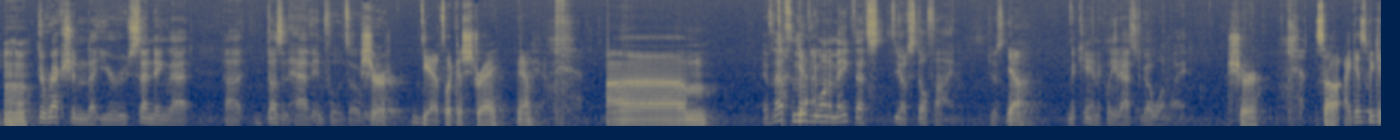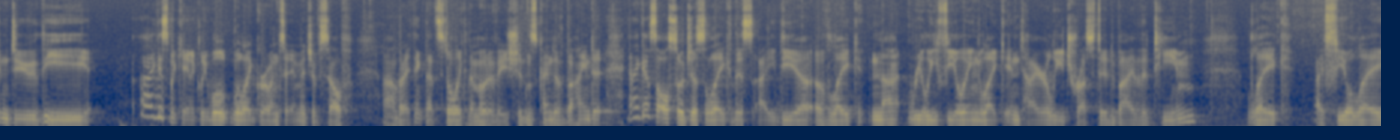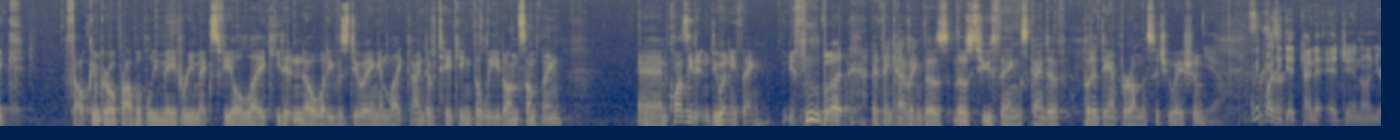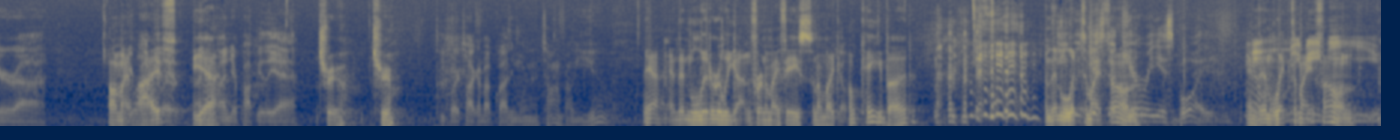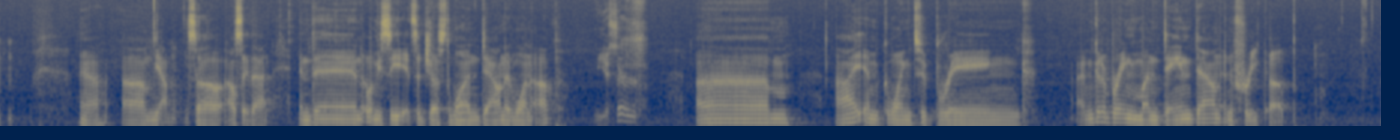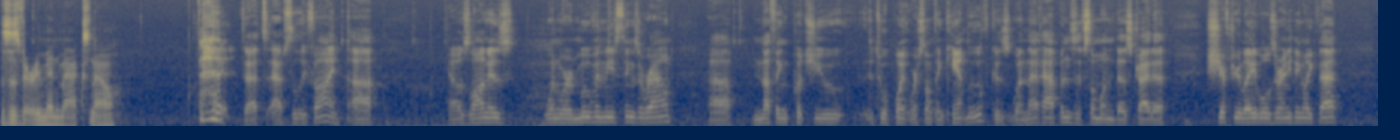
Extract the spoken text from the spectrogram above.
direction that you're sending that uh, doesn't have influence over. you. Sure. Yeah, it's like a stray. Yeah. Yeah. Um. If that's the move Yeah. you want to make, that's you know still fine. Just Yeah. mechanically, it has to go one way. Sure. So I guess we can do the. I guess mechanically we'll we'll like grow into image of self, um, but I think that's still like the motivations kind of behind it, and I guess also just like this idea of like not really feeling like entirely trusted by the team. Like I feel like Falcon Girl probably made Remix feel like he didn't know what he was doing and like kind of taking the lead on something and Quasi didn't do anything, but I think having those those two things kind of put a damper on the situation. Yeah. I think For Quasi sure. did kind of edge in on your uh, On my your live, popula- on- yeah, on your popular. Yeah. true, true, People are talking about Quasi more than they're talking about you. yeah, and then literally got in front of my face, and I'm like, Yep. okay, bud, and then He licked was to my just a curious boy. and then No, licked my maybe. phone. Yeah. Um, yeah. So I'll say that. And then let me see. It's a just one down and one up. Yes, sir. Um, I am going to bring. I'm gonna bring mundane down and freak up. This is very min max now. That's absolutely fine. Uh, you know, as long as when we're moving these things around, uh, nothing puts you to a point where something can't move. Because when that happens, if someone does try to shift your labels or anything like that,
